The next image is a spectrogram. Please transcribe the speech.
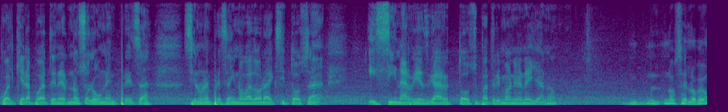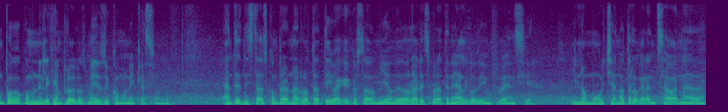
cualquiera pueda tener no solo una empresa, sino una empresa innovadora, exitosa y sin arriesgar todo su patrimonio en ella, ¿no? No sé, lo veo un poco como en el ejemplo de los medios de comunicación. Antes necesitabas comprar una rotativa que costaba un millón de dólares para tener algo de influencia. Y no mucha, no te lo garantizaba nada.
